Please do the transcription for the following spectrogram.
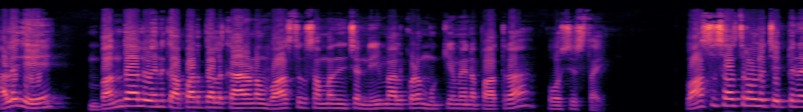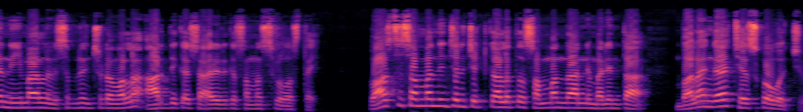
అలాగే బంధాలు వెనుక అపార్థాల కారణం వాస్తుకు సంబంధించిన నియమాలు కూడా ముఖ్యమైన పాత్ర పోషిస్తాయి. వాస్తుశాస్త్రంలో చెప్పిన నియమాలను విస్మరించడం వల్ల ఆర్థిక శారీరక సమస్యలు వస్తాయి. వాస్తు సంబంధించిన చిట్కాలతో సంబంధాన్ని మరింత బలంగా చేసుకోవచ్చు.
